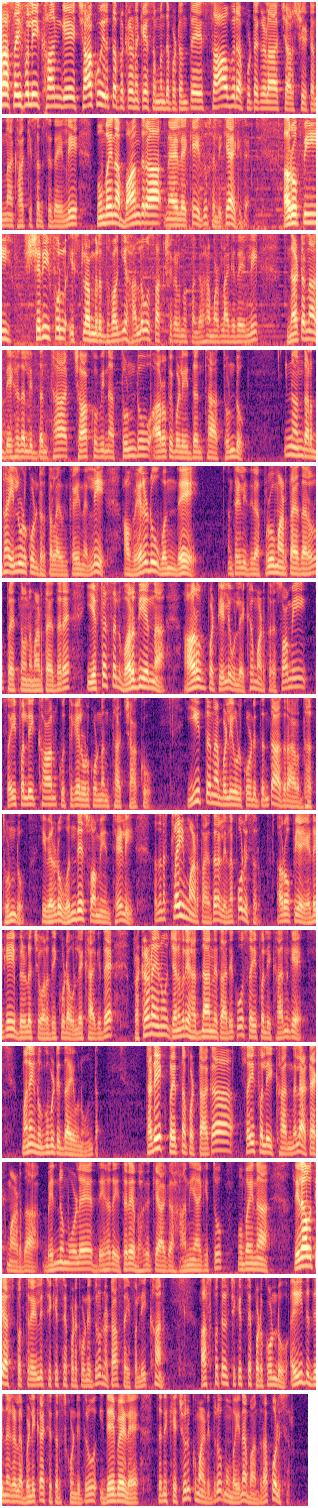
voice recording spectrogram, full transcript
ನಟ ಸೈಫ್ ಅಲಿ ಖಾನ್ಗೆ ಚಾಕು ಇರಿತ ಪ್ರಕರಣಕ್ಕೆ ಸಂಬಂಧಪಟ್ಟಂತೆ ಸಾವಿರ ಪುಟಗಳ ಚಾರ್ಜ್ ಶೀಟನ್ನು ಹಾಕಿ ಸಲ್ಲಿಸಿದೆ. ಇಲ್ಲಿ ಮುಂಬೈನ ಬಾಂದ್ರಾ ನ್ಯಾಯಾಲಯಕ್ಕೆ ಇದು ಸಲ್ಲಿಕೆಯಾಗಿದೆ ಆರೋಪಿ ಶರೀಫುಲ್ ಇಸ್ಲಾಂ ವಿರುದ್ಧವಾಗಿ ಹಲವು ಸಾಕ್ಷ್ಯಗಳನ್ನು ಸಂಗ್ರಹ ಮಾಡಲಾಗಿದೆ. ಇಲ್ಲಿ ನಟನ ದೇಹದಲ್ಲಿದ್ದಂಥ ಚಾಕುವಿನ ತುಂಡು, ಆರೋಪಿ ಬಳಿ ಇದ್ದಂಥ ತುಂಡು ಇನ್ನೊಂದು ಅರ್ಧ ಇಲ್ಲಿ ಉಳ್ಕೊಂಡಿರ್ತಲ್ಲ ಇವನ ಕೈನಲ್ಲಿ. ಅವೆರಡೂ ಒಂದೇ. ಅಂತ ಹೇಳಿದ್ದೀರಾ? ಪ್ರೂವ್ ಮಾಡ್ತಾ ಇದ್ದಾರೆ ಅವರು, ಪ್ರಯತ್ನವನ್ನು ಮಾಡ್ತಾ ಇದ್ದಾರೆ. ಈ ಎಫ್ ಎಸ್ ಎಲ್ ವರದಿಯನ್ನು ಆರೋಪ ಪಟ್ಟಿಯಲ್ಲಿ ಉಲ್ಲೇಖ ಮಾಡ್ತಾರೆ. ಸ್ವಾಮಿ, ಸೈಫ್ ಅಲಿ ಖಾನ್ ಕುತ್ತಿಗೆಯಲ್ಲಿ ಉಳ್ಕೊಂಡಂಥ ಚಾಕು, ಈತನ ಬಳಿ ಉಳ್ಕೊಂಡಿದ್ದಂಥ ಅದರ ಅರ್ಧ ತುಂಡು, ಇವೆರಡು ಒಂದೇ ಸ್ವಾಮಿ ಅಂತ ಹೇಳಿ ಅದನ್ನು ಕ್ಲೈಮ್ ಮಾಡ್ತಾ ಇದ್ದಾರೆ ಅಲ್ಲಿನ ಪೊಲೀಸರು. ಆರೋಪಿಯ ಎಡಗೈ ಬೆರಳಚ್ಚು ವರದಿ ಕೂಡ ಉಲ್ಲೇಖ ಆಗಿದೆ. ಪ್ರಕರಣ ಏನು? ಜನವರಿ ಹದಿನಾರನೇ ತಾರೀಕು ಸೈಫ್ ಅಲಿ ಖಾನ್ಗೆ ಮನೆಗೆ ನುಗ್ಗುಬಿಟ್ಟಿದ್ದ ಇವನು ಅಂತ. ತಡೆಯಕ್ಕೆ ಪ್ರಯತ್ನ ಪಟ್ಟಾಗ ಸೈಫ್ ಅಲಿ ಖಾನ್ ಮೇಲೆ ಅಟ್ಯಾಕ್ ಮಾಡ್ದ. ಬೆನ್ನು ಮೂಳೆ, ದೇಹದ ಇತರೆ ಭಾಗಕ್ಕೆ ಆಗ ಹಾನಿಯಾಗಿತ್ತು. ಮುಂಬೈನ ಲೀಲಾವತಿ ಆಸ್ಪತ್ರೆಯಲ್ಲಿ ಚಿಕಿತ್ಸೆ ಪಡ್ಕೊಂಡಿದ್ದರು ನಟ ಸೈಫ್ ಅಲಿ ಖಾನ್. ಆಸ್ಪತ್ರೆಯಲ್ಲಿ ಚಿಕಿತ್ಸೆ ಪಡ್ಕೊಂಡು ಐದು ದಿನಗಳ ಬಳಿಕ ಚೇತರಿಸಿಕೊಂಡಿದ್ರು. ಇದೇ ವೇಳೆ ತನಿಖೆ ಚುರುಕು ಮಾಡಿದ್ರು ಮುಂಬೈನ ಬಾಂದ್ರಾ ಪೊಲೀಸರು.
